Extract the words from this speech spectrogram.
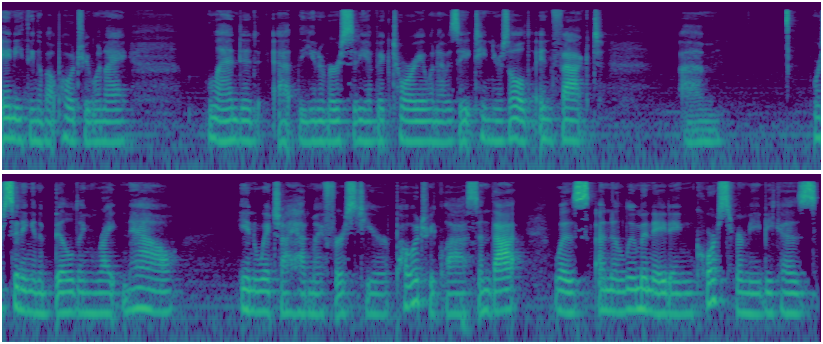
anything about poetry when I landed at the University of Victoria when I was 18 years old. In fact, um, we're sitting in a building right now in which I had my first year poetry class, and that was an illuminating course for me because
